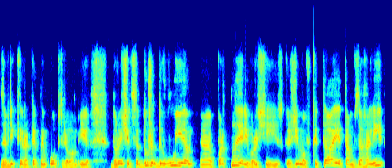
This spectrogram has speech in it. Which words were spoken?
завдяки ракетним обстрілам. І до речі, це дуже дивує е, партнерів Росії. Скажімо, в Китаї там взагалі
